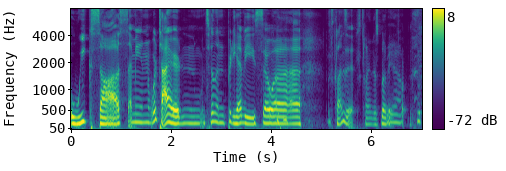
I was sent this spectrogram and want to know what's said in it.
weak sauce, I mean, we're tired and it's feeling pretty heavy. So uh let's cleanse it. Just clean this baby out.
